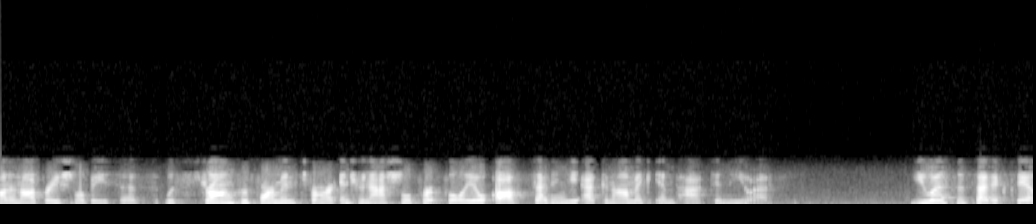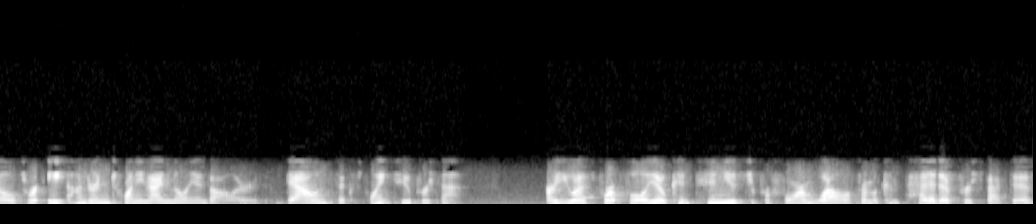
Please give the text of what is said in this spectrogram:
on an operational basis, with strong performance from our international portfolio offsetting the economic impact in the U.S. U.S. aesthetic sales were $829 million, down 6.2%. Our U.S. portfolio continues to perform well from a competitive perspective,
